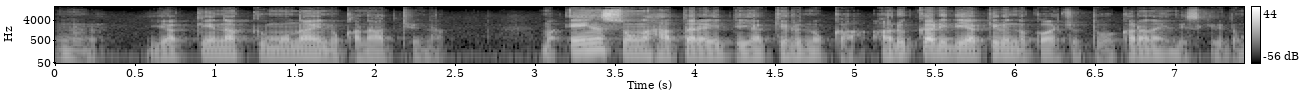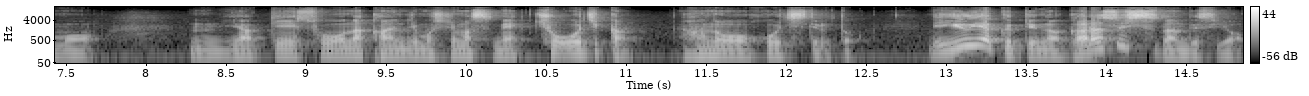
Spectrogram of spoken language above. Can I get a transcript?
うん、焼けなくもないのかなっていうようなまあ、塩素が働いて焼けるのかアルカリで焼けるのかはちょっとわからないんですけれども、うん、焼けそうな感じもしますね長時間あの放置してると。で釉薬っていうのはガラス質なんですよ。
